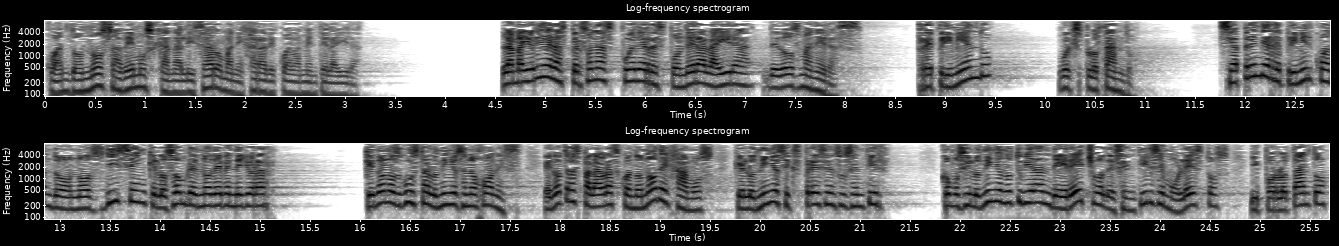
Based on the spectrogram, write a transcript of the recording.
cuando no sabemos canalizar o manejar adecuadamente la ira. La mayoría de las personas puede responder a la ira de dos maneras, reprimiendo o explotando. Se aprende a reprimir cuando nos dicen que los hombres no deben de llorar, que no nos gustan los niños enojones, en otras palabras, cuando no dejamos que los niños expresen su sentir, como si los niños no tuvieran derecho de sentirse molestos y por lo tanto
